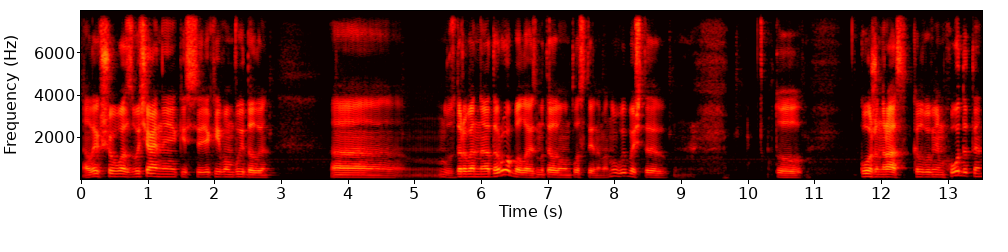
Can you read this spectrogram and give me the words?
Але якщо у вас звичайний якийсь, який вам видали е, ну, здоровенне одоробило з металевими пластинами, ну, вибачте, то кожен раз, коли ви в ньому ходите,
